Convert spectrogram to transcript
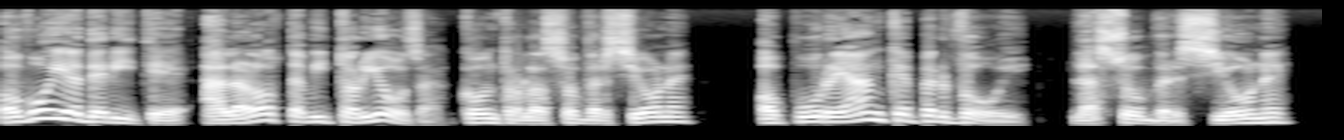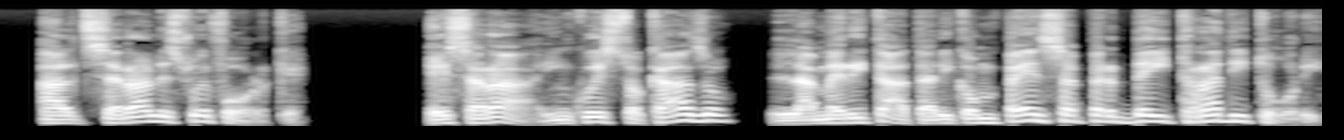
O voi aderite alla lotta vittoriosa contro la sovversione, oppure anche per voi la sovversione alzerà le sue forche e sarà, in questo caso, la meritata ricompensa per dei traditori.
